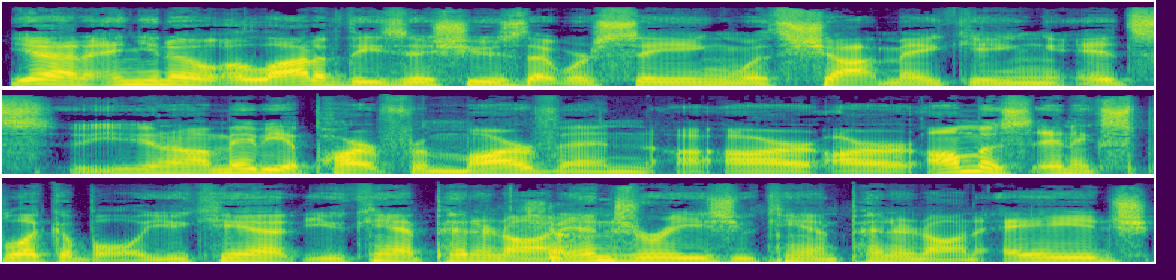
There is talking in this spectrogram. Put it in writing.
Yeah, and, and, you know, a lot of these issues that we're seeing with shot making, it's you know maybe apart from Marvin, are are almost inexplicable. You can't you can't pin it on injuries, you can't pin it on age.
